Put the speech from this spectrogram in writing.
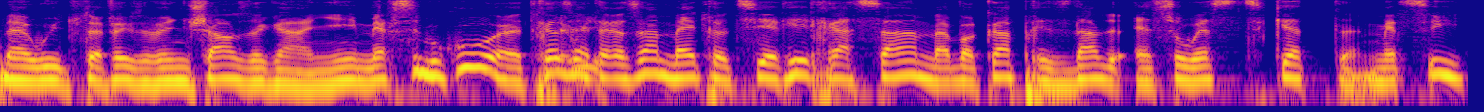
Ben oui, tout à fait. Vous avez une chance de gagner. Merci beaucoup. Euh, très ben intéressant, Maître Thierry Rassam, avocat, président de SOS Ticket. Merci.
